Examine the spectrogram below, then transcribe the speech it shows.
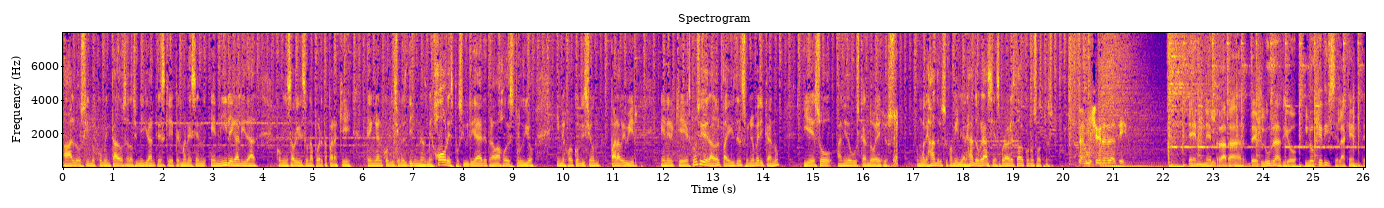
a los indocumentados, a los inmigrantes que permanecen en ilegalidad, comienza a abrirse una puerta para que tengan condiciones dignas, mejores posibilidades de trabajo, de estudio y mejor condición para vivir en el que es considerado el país del sueño americano y eso han ido buscando ellos, como Alejandro y su familia. Alejandro, gracias por haber estado con nosotros. Muchas gracias a ti. En el radar de Blue Radio, lo que dice la gente.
